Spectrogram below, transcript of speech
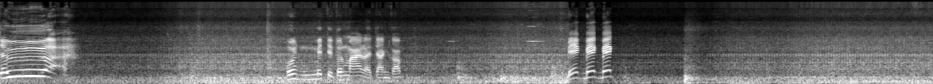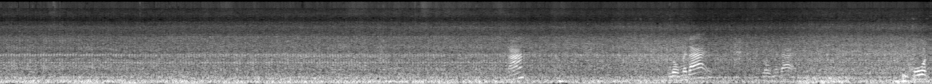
เจือ โอ้ยไม่ติดต้นไม้เหรอจารย์ก๊อฟเบรกเบรกเบรกฮะลงไม่ได้ ลงไม่ได้โคตร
